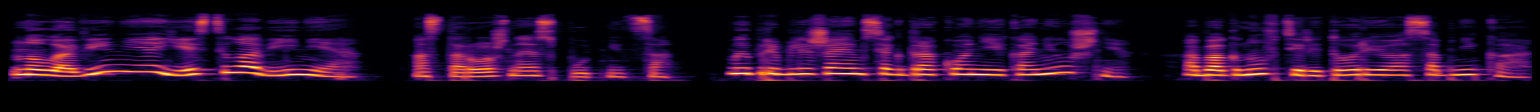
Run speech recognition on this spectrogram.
Но Лавиния есть Лавиния, осторожная спутница. Мы приближаемся к драконьей конюшне, обогнув территорию особняка.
